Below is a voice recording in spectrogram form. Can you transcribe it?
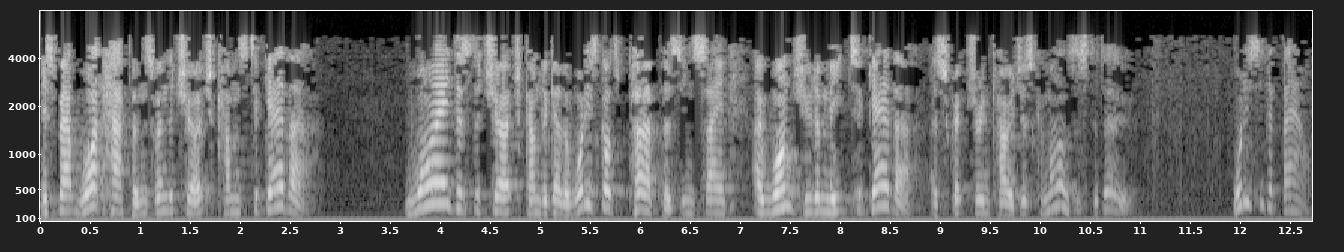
It's about what happens when the church comes together. Why does the church come together? What is God's purpose in saying, I want you to meet together, as Scripture encourages, commands us to do? What is it about?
